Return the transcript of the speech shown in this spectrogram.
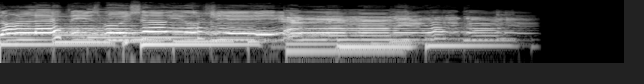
don't let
